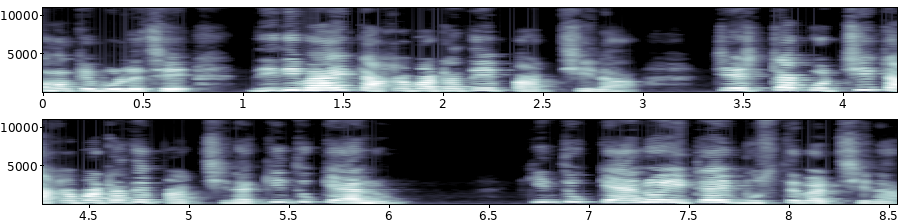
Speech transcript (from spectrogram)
আমাকে বলেছে দিদি ভাই টাকা পাঠাতে পারছি না। চেষ্টা করছি, টাকা পাঠাতে পারছি না, কিন্তু কেন? কিন্তু কেন এটাই বুঝতে পারছি না।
